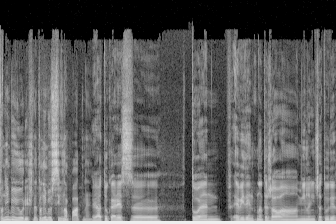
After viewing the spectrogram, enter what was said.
To ni bil Juriš, ne? to ni bil siv napad. Ne? Ja, tukaj je res. Uh, to je evidentna težava Milaniča tudi.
